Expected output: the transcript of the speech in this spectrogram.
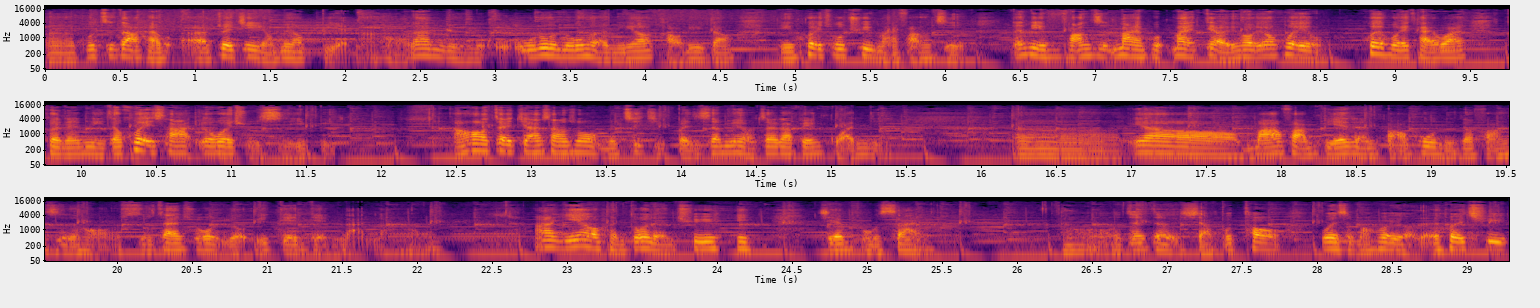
呃，不知道还呃最近有没有贬啊？哈，那你无论如何，你要考虑到你会出去买房子，等你房子卖卖掉以后，又会会回台湾，可能你的汇差又会损失一笔。然后再加上说，我们自己本身没有在那边管理，呃，要麻烦别人保护你的房子，哈，实在说有一点点难了，啊，也有很多人去 柬埔寨。我真的想不透，为什么会有人会去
